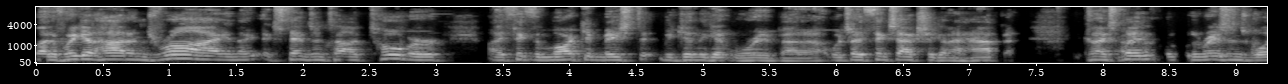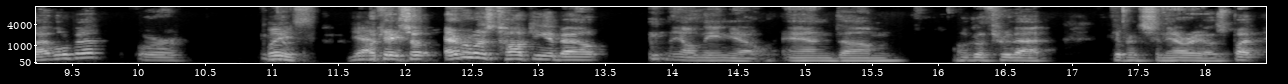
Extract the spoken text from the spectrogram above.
But if we get hot and dry and it extends into October, I think the market may st- begin to get worried about it, which I think is actually going to happen. Can I explain okay. the reasons why a little bit? Or Please. Yeah. Okay. So everyone's talking about El Nino, and um, I'll go through that different scenarios. But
